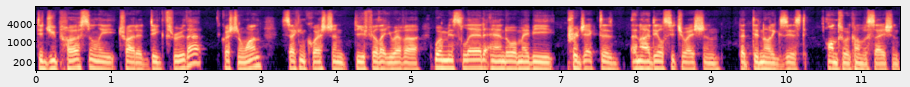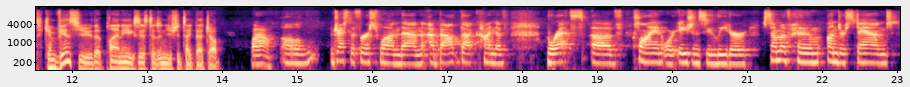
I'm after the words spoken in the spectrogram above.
Did you personally try to dig through that? Question one. Second question, do you feel that you ever were misled and or maybe projected an ideal situation that did not exist onto a conversation to convince you that planning existed and you should take that job? Wow. I'll address the first one then about that kind of breadth of client or agency leader, some of whom understand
